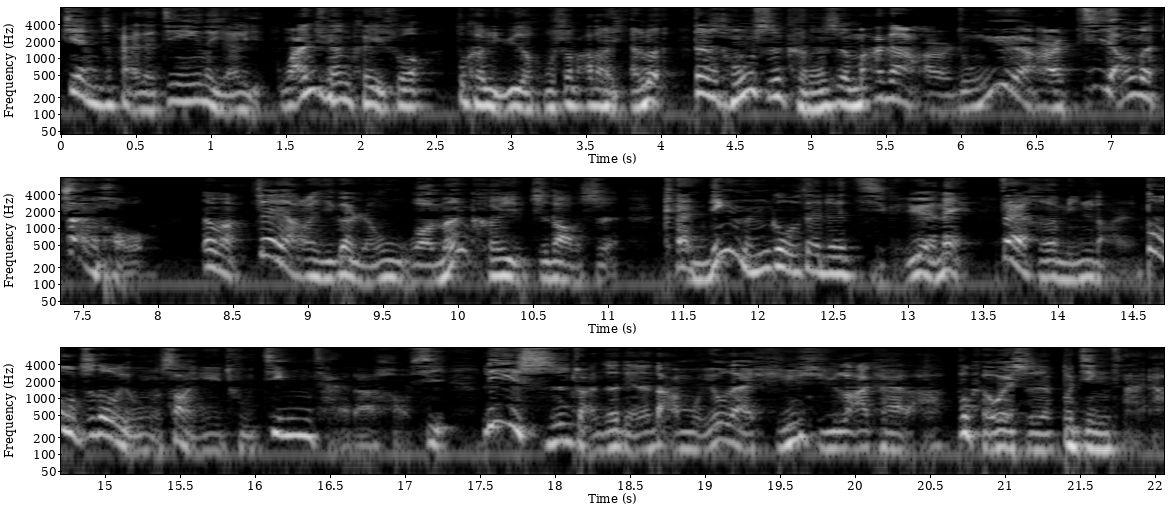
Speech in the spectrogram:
建制派在精英的眼里完全可以说不可理喻的胡说八道言论，但是同时可能是马嘎耳中悦耳激昂的战吼。那么这样一个人物，我们可以知道的是，肯定能够在这几个月内，再和民主党人斗智斗勇，上演一出精彩的好戏。历史转折点的大幕又在徐徐拉开了啊，不可谓是不精彩啊。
